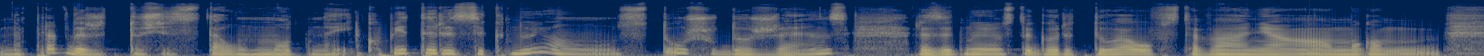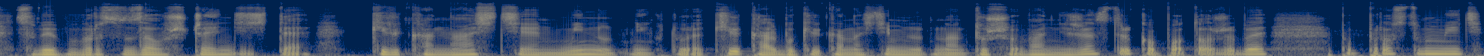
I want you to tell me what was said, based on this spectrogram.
naprawdę, że to się stało modne i kobiety rezygnują z tuszu do rzęs, rezygnują z tego rytuału wstawania, mogą sobie po prostu zaoszczędzić te kilkanaście minut, niektóre kilka albo kilkanaście minut na tuszowanie rzęs, tylko po to, żeby po prostu mieć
